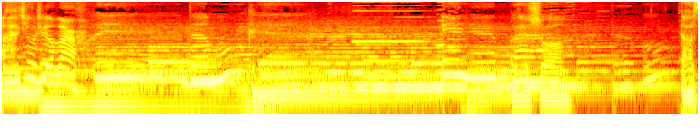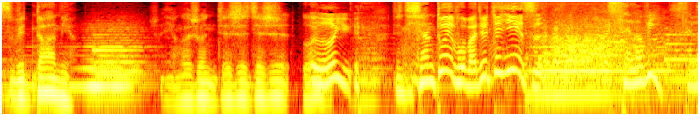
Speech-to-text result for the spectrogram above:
哎，就这个味儿。我就说。达斯维达尼亚，杨哥说：“你这是这是俄语，你先对付吧，就这意思。” e e c e l a v i c e l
